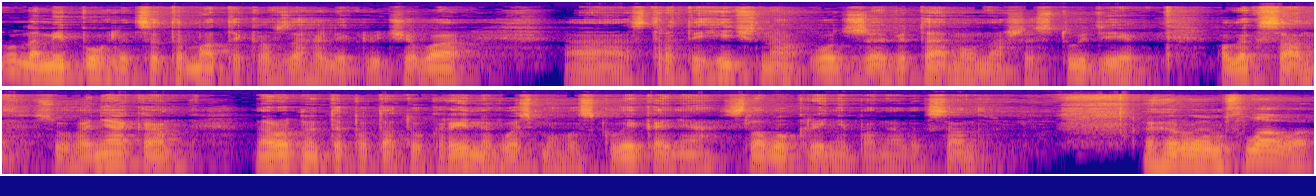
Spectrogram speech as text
ну, на мій погляд, це тематика взагалі ключова, е, стратегічна. Отже, вітаємо в нашій студії Олександр Суганяка, народний депутат України, восьмого скликання. Слава Україні, пане Олександр. Героям слава.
